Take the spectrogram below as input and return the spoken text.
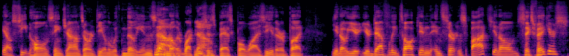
you know, Seton Hall and St. John's aren't dealing with millions. I don't know that Rutgers no. is basketball wise either, but you know, you're, you're definitely talking in certain spots. You know, six figures.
